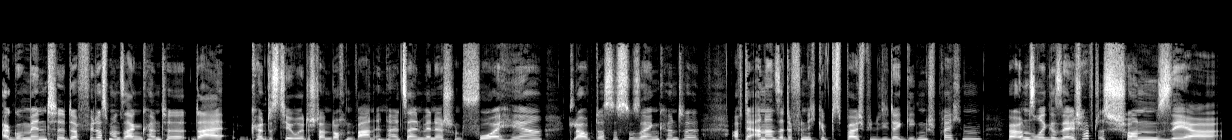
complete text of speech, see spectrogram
Argumente dafür, dass man sagen könnte, da könnte es theoretisch dann doch ein Warninhalt sein, wenn er schon vorher glaubt, dass es so sein könnte. Auf der anderen Seite, finde ich, gibt es Beispiele, die dagegen sprechen, weil unsere Gesellschaft ist schon sehr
